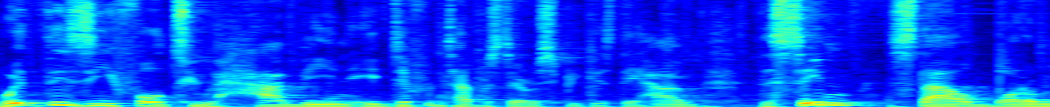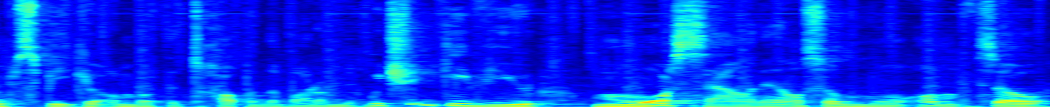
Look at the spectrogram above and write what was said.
with the Z Fold 2 having a different type of stereo speakers. They have the same style bottom speaker on both the top and the bottom, which should give you more sound and also more oomph. So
